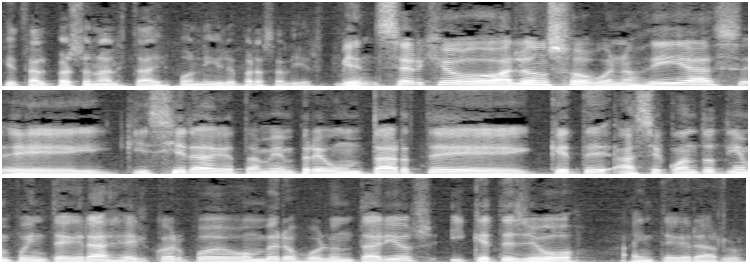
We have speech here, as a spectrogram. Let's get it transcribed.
que tal personal está disponible para salir. Bien, Sergio Alonso, buenos días. Eh, quisiera también preguntarte, ¿qué te, ¿hace cuánto tiempo integrás el Cuerpo de Bomberos Voluntarios y qué te llevó a integrarlo?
